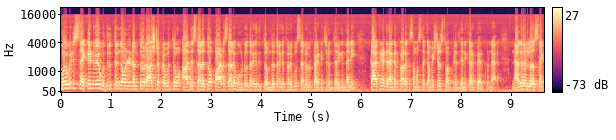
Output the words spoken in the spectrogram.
కోవిడ్ సెకండ్ వేవ్ ఉధృతంగా ఉండడంతో రాష్ట్ర ప్రభుత్వం ఆదేశాలతో పాఠశాలకు ఒకటో తరగతి తొమ్మిదో తరగతి వరకు సెలవులు ప్రకటించడం జరిగిందని కాకినాడ నగరపాలక సంస్థ కమిషనర్ స్వప్నిల్ దినకర్ పేర్కొన్నారు. నగరంలో సెకండ్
